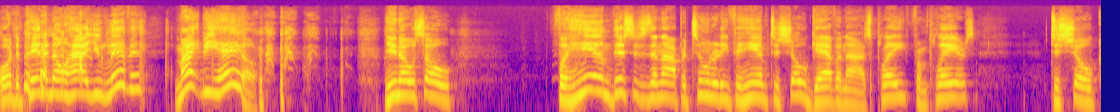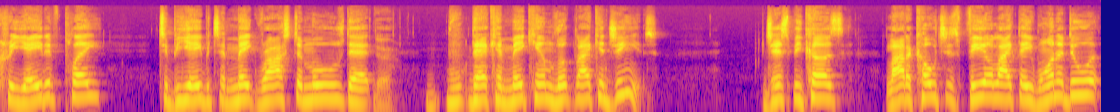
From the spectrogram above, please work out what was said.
Or depending on how you living, might be hell. You know, so for him, this is an opportunity for him to show galvanized play from players, to show creative play, to be able to make roster moves that Yeah. that can make him look like a genius. Just because a lot of coaches feel like they want to do it,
